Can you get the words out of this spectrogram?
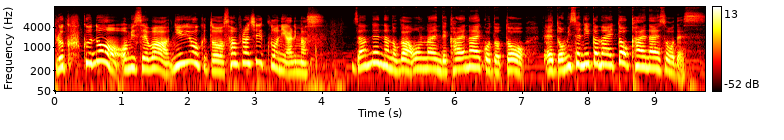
六福のお店はニューヨークとサンフランシスコにあります。残念なのがオンラインで買えないことと、えっと、お店に行かないと買えないそうです。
